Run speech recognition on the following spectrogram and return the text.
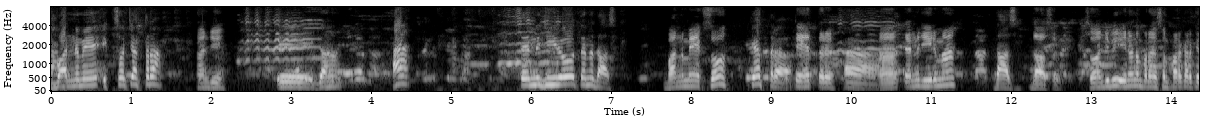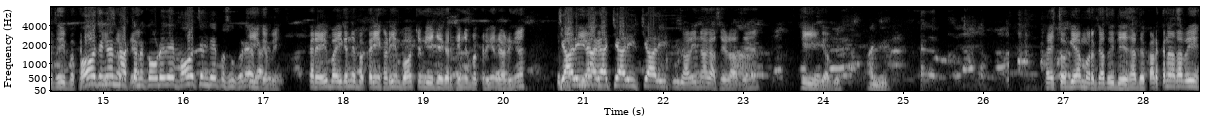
92174 ਹਾਂਜੀ। ਤੇ ਗਾਂ ਹਾਂ? 30310 92173 73 ਹਾਂ। ਹਾਂ 3 ਜੀਰਮਾ 10 10 ਸੋ ਹਾਂਜੀ ਵੀ ਇਹਨਾਂ ਨੰਬਰਾਂ 'ਤੇ ਸੰਪਰਕ ਕਰਕੇ ਤੁਸੀਂ ਬੱਕਰੀ ਬਹੁਤ ਚੰਗਾ ਨੱਕ ਨਕੌੜੇ ਦੇ ਬਹੁਤ ਚੰਗੇ ਪਸ਼ੂ ਖੜੇ ਠੀਕ ਆ ਹੈ ਬਈ ਘਰੇ ਵੀ ਬਾਈ ਕਹਿੰਦੇ ਬੱਕਰੀਆਂ ਖੜੀਆਂ ਬਹੁਤ ਚੰਗੀਆਂ ਜੇਕਰ ਕਿਨੇ ਬੱਕਰੀਆਂ ਲੈਣੀਆਂ 40 ਨਾਗਾ 40 40 ਪੂਰਾ। 40 ਨਾਗਾ ਸੇੜਾਦੇ ਆ ਠੀਕ ਆ ਬਈ। ਹਾਂਜੀ। ਇਸ ਤੋਂ ਗਿਆ ਮੁਰਗਾ ਤੁਸੀਂ ਦੇ ਸਕਦੇ ਹੋ ਕੜਕਨਾਥ ਆ ਬਈ।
